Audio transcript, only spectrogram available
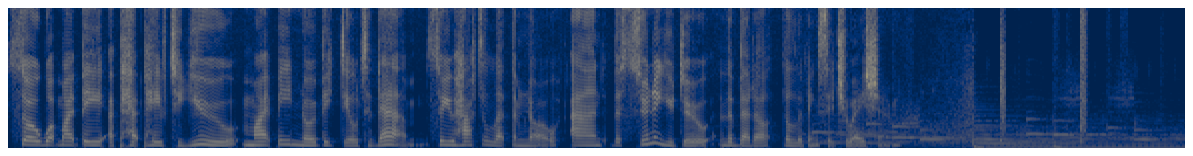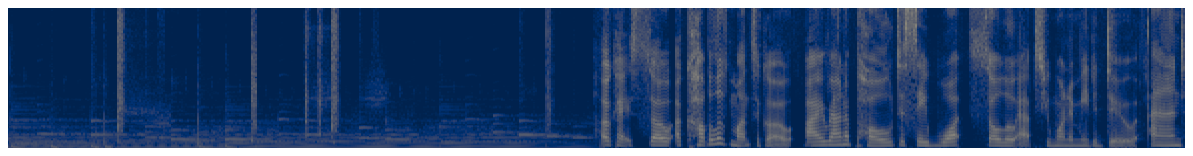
So, what might be a pet peeve to you might be no big deal to them. So, you have to let them know. And the sooner you do, the better the living situation. Okay, so a couple of months ago, I ran a poll to see what solo apps you wanted me to do, and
